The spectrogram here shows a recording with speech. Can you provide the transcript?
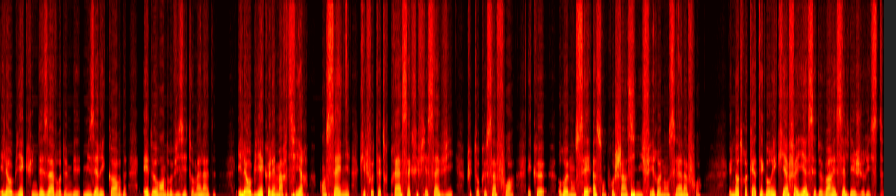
Il a oublié qu'une des œuvres de miséricorde est de rendre visite aux malades. Il a oublié que les martyrs enseignent qu'il faut être prêt à sacrifier sa vie plutôt que sa foi et que renoncer à son prochain signifie renoncer à la foi. Une autre catégorie qui a failli à ses devoirs est celle des juristes.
